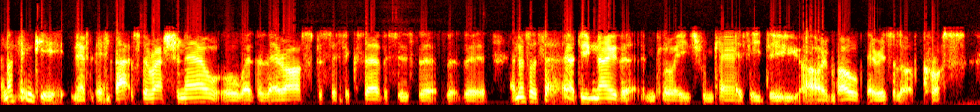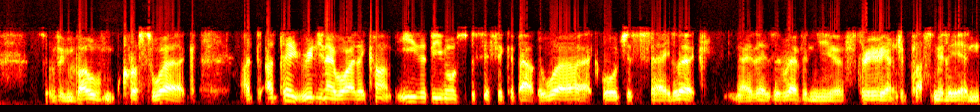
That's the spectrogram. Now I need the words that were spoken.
And I think if, if that's the rationale, or whether there are specific services that, that the and as I say, I do know that employees from KSE do are involved. There is a lot of cross sort of involve cross work. I, I, don't really know why they can't either be more specific about the work or just say, look, you know, there's a revenue of 300 plus million.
